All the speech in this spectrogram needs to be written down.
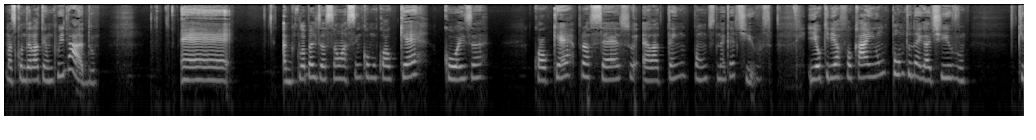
mas quando ela tem um cuidado. É, a globalização, assim como qualquer coisa, qualquer processo, ela tem pontos negativos. E eu queria focar em um ponto negativo que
